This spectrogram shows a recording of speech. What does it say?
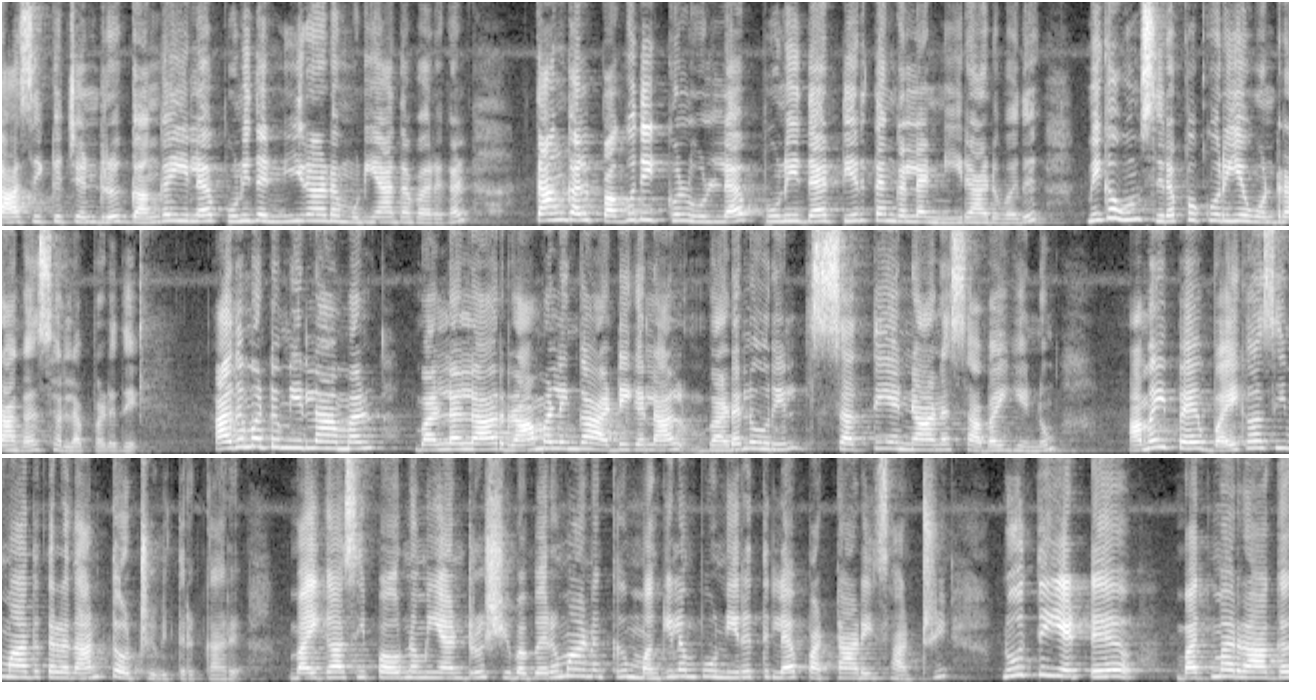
காசிக்கு சென்று கங்கையில் புனித நீராட முடியாதவர்கள் தங்கள் பகுதிக்குள் உள்ள புனித தீர்த்தங்களில் நீராடுவது மிகவும் சிறப்புக்குரிய ஒன்றாக சொல்லப்படுது. அது மட்டும் இல்லாமல் வள்ளலார் ராமலிங்க அடிகளால் வடலூரில் சத்திய ஞான சபை என்னும் அமைப்பை வைகாசி மாதத்தில் தான் தோற்றுவித்திருக்காரு. வைகாசி பௌர்ணமி அன்று சிவபெருமானுக்கு மகிழம்பூ நிறத்தில் பட்டாடை சாற்றி நூற்றி எட்டு பத்மராக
